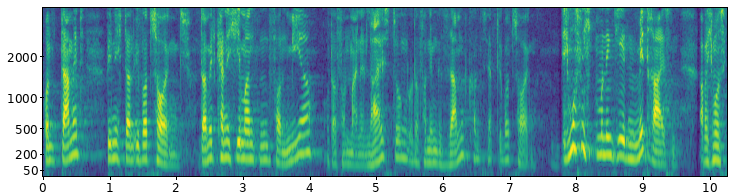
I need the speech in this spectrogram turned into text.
Und damit bin ich dann überzeugend. Damit kann ich jemanden von mir oder von meinen Leistungen oder von dem Gesamtkonzept überzeugen. Ich muss nicht unbedingt jeden mitreißen, aber ich muss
